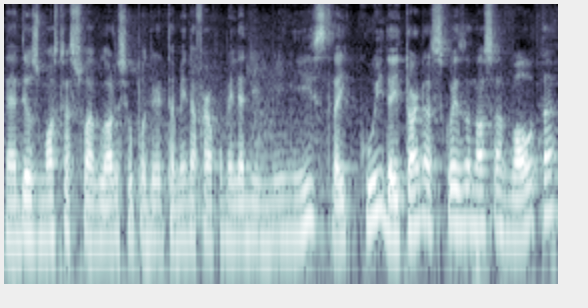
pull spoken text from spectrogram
Né, Deus mostra a sua glória, o seu poder também na forma como Ele administra e cuida e torna as coisas à nossa volta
